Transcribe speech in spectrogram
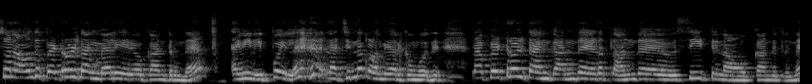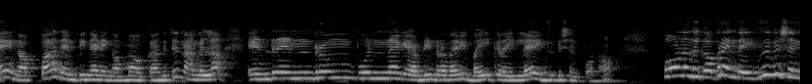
ஸோ நான் வந்து பெட்ரோல் டேங்க் மேலே ஏறி உட்காந்துருந்தேன் ஐ மீன் இப்போ இல்லை. நான் சின்ன குழந்தையா இருக்கும்போது. நான் பெட்ரோல் டேங்க் அந்த இடத்துல அந்த சீட்டு நான் உட்காந்துட்டு இருந்தேன் எங்கள் அப்பா தென் பின்னாடி எங்கள் அம்மா உட்காந்துட்டு நாங்கள்லாம் என்றென்றும் புன்னகை அப்படின்ற மாதிரி பைக் ரைடில் எக்ஸிபிஷன் போனோம். போனதுக்கப்புறம் இந்த எக்ஸிபிஷன்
